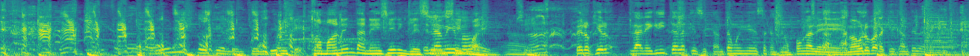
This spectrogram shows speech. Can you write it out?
Come on en danés y en inglés Es la se dice misma, igual. güey. Ah. Sí. Pero quiero, la negrita es la que se canta muy bien esta canción. Póngale, Mauro, para que cante la negrita.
